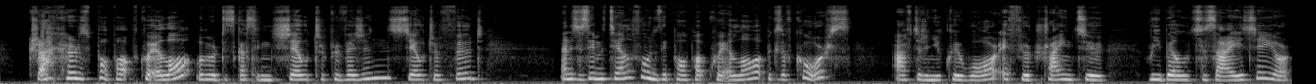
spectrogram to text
crackers pop up quite a lot when we're discussing shelter provisions, shelter food, and it's the same with telephones, they pop up quite a lot because, of course, after a nuclear war, if you're trying to rebuild society or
